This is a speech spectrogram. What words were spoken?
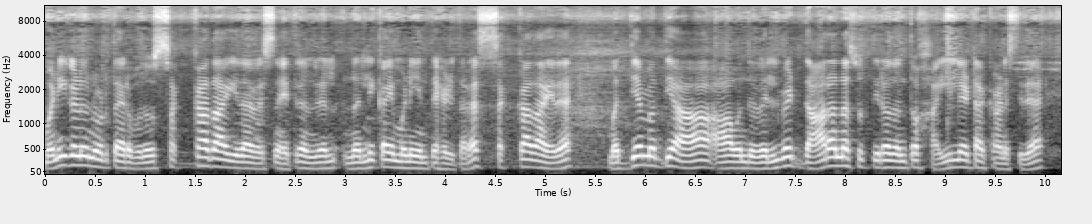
ಮಣಿಗಳು ನೋಡ್ತಾ ಇರ್ಬೋದು ಸಕ್ಕದಾಗಿದ್ದಾವೆ ಸ್ನೇಹಿತರೆ. ನೆಲ್- ನಲ್ಲಿಕಾಯಿ ಮಣಿ ಅಂತ ಹೇಳ್ತಾರೆ, ಸಕ್ಕದಾಗಿದೆ. ಮಧ್ಯ ಮಧ್ಯ ಆ ಒಂದು ವೆಲ್ವೆಟ್ ದಾರನ ಸುತ್ತಿರೋದಂತೂ ಹೈಲೈಟಾಗಿ ಕಾಣಿಸ್ತಿದೆ.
